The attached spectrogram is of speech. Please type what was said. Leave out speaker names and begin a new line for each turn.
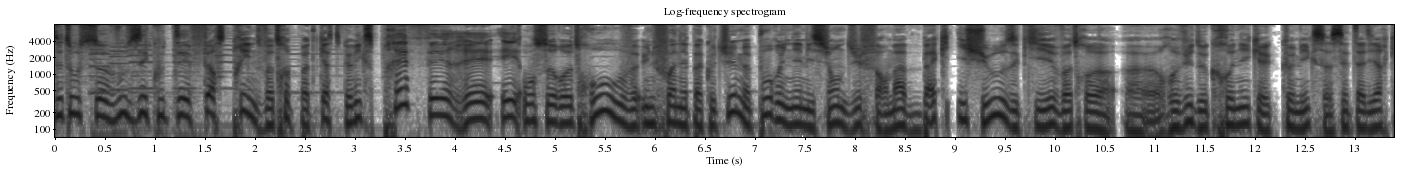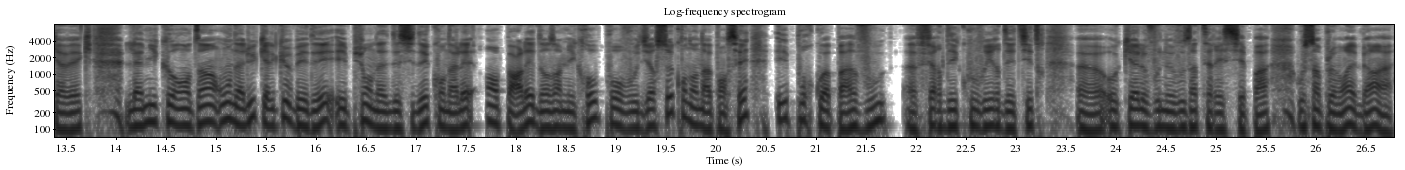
Et tous, vous écoutez First Print, votre podcast comics préféré, et on se retrouve, une fois n'est pas coutume, pour une émission du format Back Issues, qui est votre euh, revue de chronique comics, c'est-à-dire qu'avec l'ami Corentin, on a lu quelques BD, et puis on a décidé qu'on allait en parler dans un micro pour vous dire ce qu'on en a pensé, et pourquoi pas vous euh, faire découvrir des titres euh, auxquels vous ne vous intéressiez pas, ou simplement eh bien,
